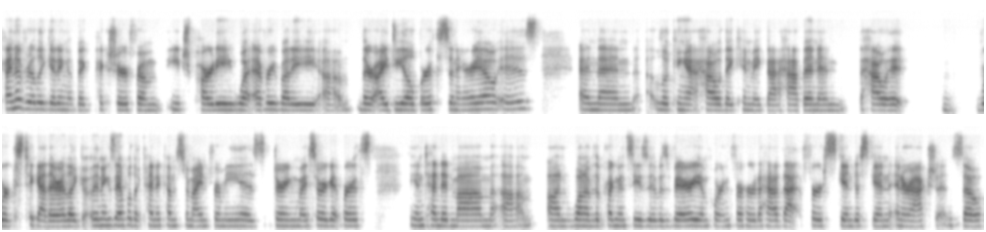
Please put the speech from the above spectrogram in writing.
Kind of really getting a big picture from each party, what everybody um, their ideal birth scenario is and then looking at how they can make that happen and how it works together. Like an example that kind of comes to mind for me is during my surrogate births, the intended mom um, on one of the pregnancies, it was very important for her to have that first skin to skin interaction. So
